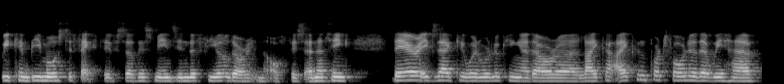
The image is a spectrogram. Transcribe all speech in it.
we can be most effective. So this means in the field or in the office. And I think there exactly when we're looking at our uh, Leica iCON portfolio that we have,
